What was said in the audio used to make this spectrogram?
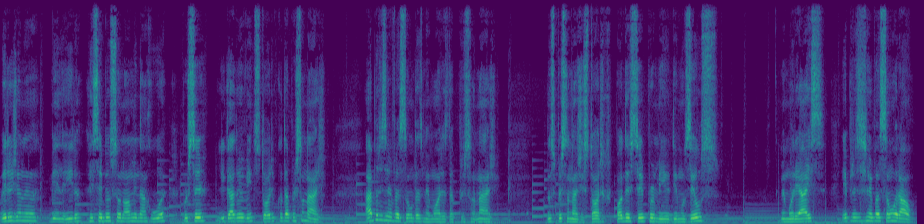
Veridiana Veleira recebeu seu nome na rua por ser ligado ao evento histórico da personagem. A preservação das memórias da personagem, dos personagens históricos, pode ser por meio de museus, memoriais e preservação oral.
